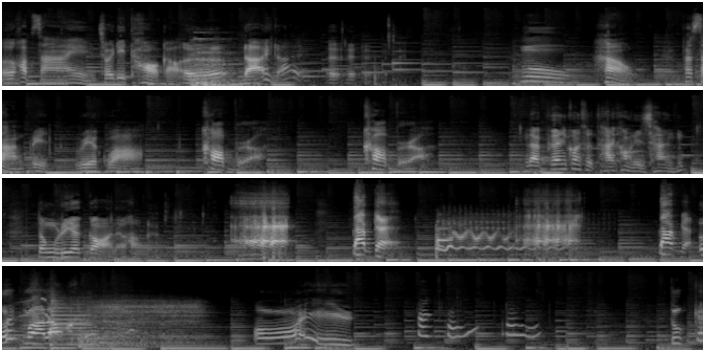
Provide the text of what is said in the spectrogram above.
เออขอบใจช่วยดีถอกอะเออ ได้ได้เออเออเอองูเห่า ภาษาอังกฤษเรียกว่า cobra cobra และเพื่อนคนสุดท้ายของดิฉัน ต้องเรียกก่อนนะครับตับแกตับแกเอ้ย มาแล้ว โอ้ย ตุ๊กแก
